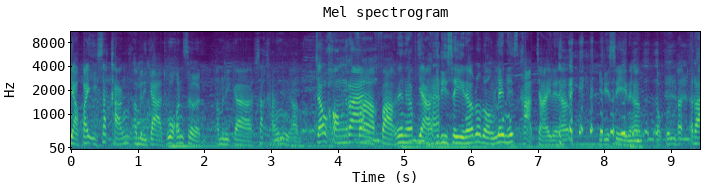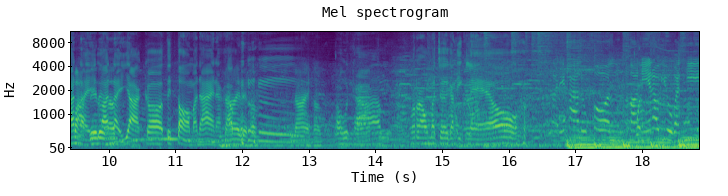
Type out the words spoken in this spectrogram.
อยากไปอีกสักครั้งอเมริกาทัวร์คอนเสิร์ตอเมริกาสักครั้งหนึ่งครับ เจ้าของร้าน ฝากฝากด้วยนะครับ อย่านะฮะ EDC นะครับรับรองเล่นให้ขาดใจเลยนะครับ EDC นะครับขอบคุณมากร้านไหนฝกด้วยะคร้าบ นไหนอยากก็ติดต่อมาได้นะครับได้นะครับ ได้ครับ ขอบคุณครับ เรามาเจอกันอีกแล้ว สวัสดีค่ะทุกคน ตอนนี้เราอยู่กันที่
